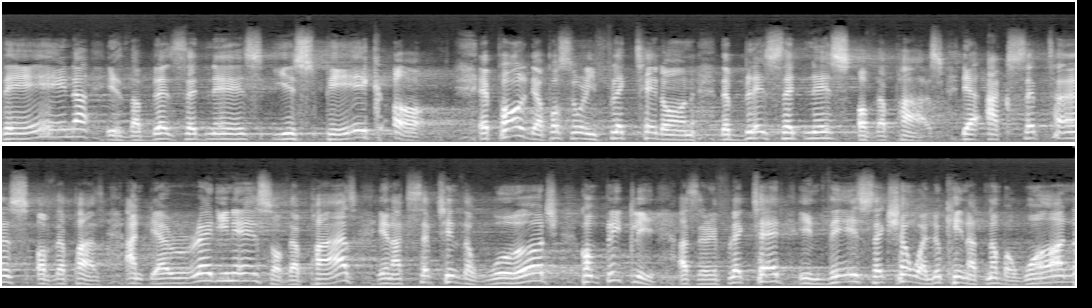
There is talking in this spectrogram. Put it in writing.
then is the blessedness ye speak of? Paul the apostle reflected on the blessedness of the past, their acceptance of the past, and their readiness of the past in accepting the word completely. As reflected in this section, we're looking at number one,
